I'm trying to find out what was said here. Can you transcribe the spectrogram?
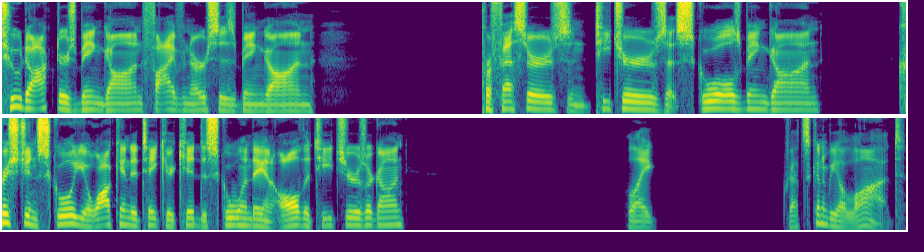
two doctors being gone, five nurses being gone, professors and teachers at schools being gone. Christian school, you walk in to take your kid to school one day and all the teachers are gone. Like, that's going to be a lot.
